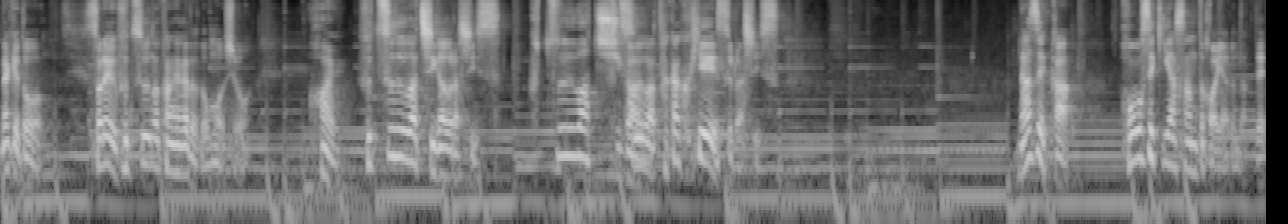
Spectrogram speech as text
だけどそれ普通の考え方だと思うでしょ？はい。普通は違うらしいです。普通は違う。普通は多角経営するらしいですなぜか宝石屋さんとかをやるんだって。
